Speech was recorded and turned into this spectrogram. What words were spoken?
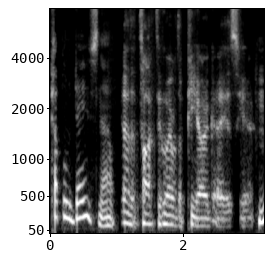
couple of days now. We have to talk to whoever the PR guy is here. Hmm?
